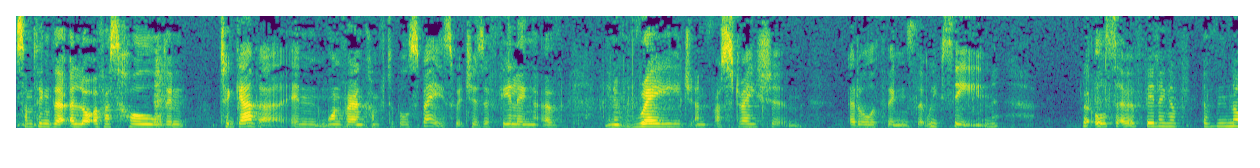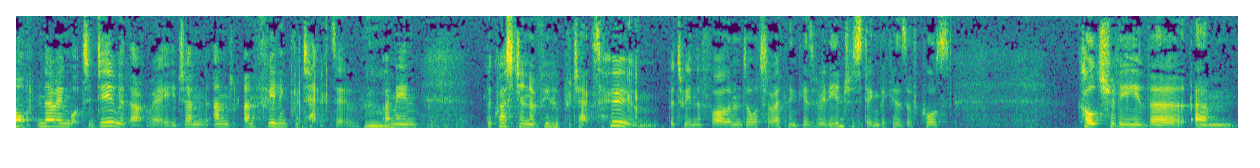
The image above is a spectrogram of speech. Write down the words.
something that a lot of us hold in, together in one very uncomfortable space, which is a feeling of, you know, rage and frustration at all the things that we've seen, but also a feeling of, of not knowing what to do with that rage and, and, and feeling protective. Mm. I mean, the question of who protects whom between the father and daughter, I think, is really interesting because, of course, culturally, the um,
